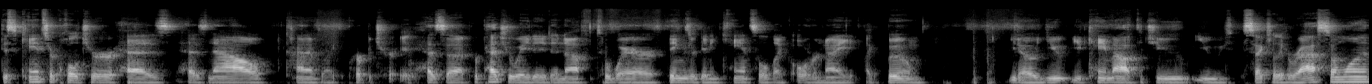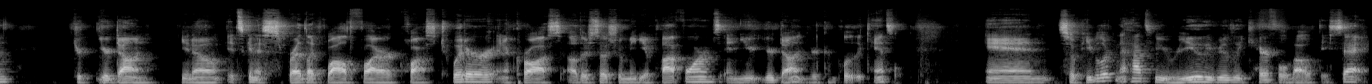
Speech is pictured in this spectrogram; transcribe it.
this cancer culture has has now kind of like perpetrate has uh, perpetuated enough to where things are getting canceled like overnight like boom you know you you came out that you you sexually harassed someone you're you're done you know it's going to spread like wildfire across twitter and across other social media platforms and you you're done you're completely canceled and so people are going to have to be really really careful about what they say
